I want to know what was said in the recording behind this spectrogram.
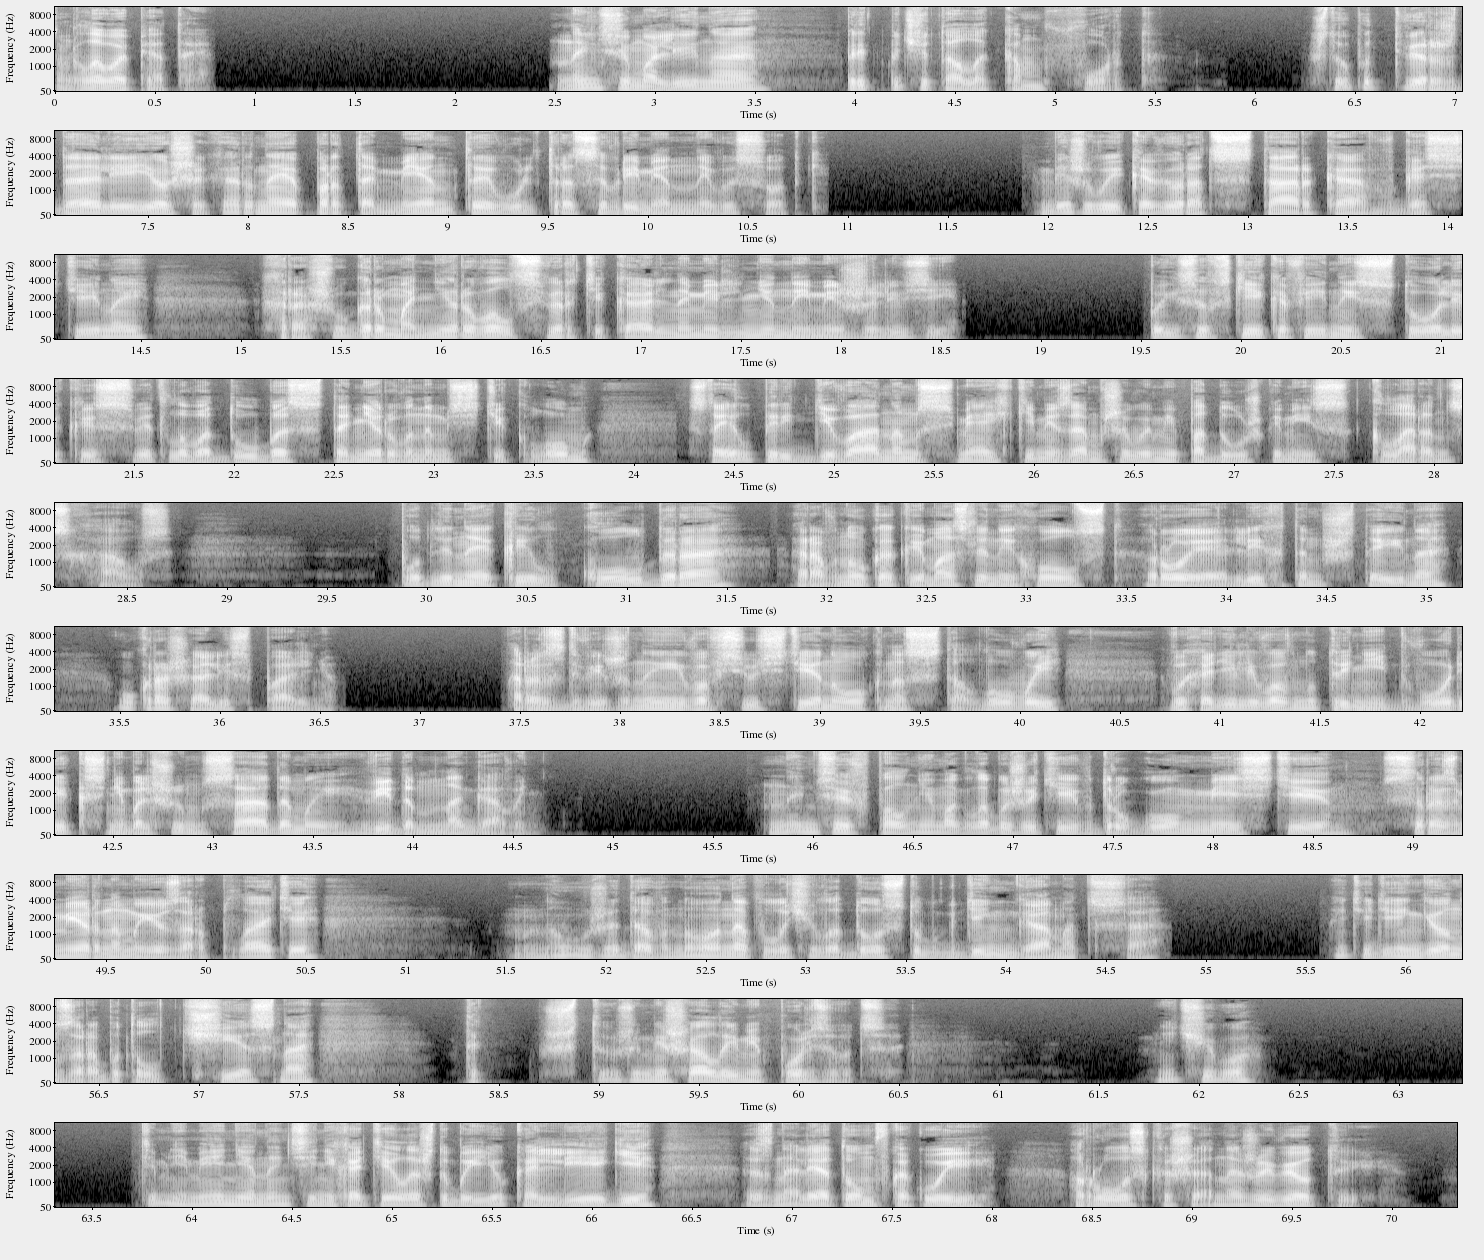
Глава пятая. Нэнси Малина предпочитала комфорт, что подтверждали ее шикарные апартаменты в ультрасовременной высотке. Бежевый ковер от Старка в гостиной хорошо гармонировал с вертикальными льняными жалюзи. Пейсовский кофейный столик из светлого дуба с тонированным стеклом стоял перед диваном с мягкими замшевыми подушками из Кларенс Хаус подлинный акрил Колдера, равно как и масляный холст Роя Лихтенштейна, украшали спальню. Раздвижные во всю стену окна столовой выходили во внутренний дворик с небольшим садом и видом на гавань. Нэнси вполне могла бы жить и в другом месте, с размерным ее зарплате, но уже давно она получила доступ к деньгам отца. Эти деньги он заработал честно — что же мешало ими пользоваться? Ничего. Тем не менее, Нэнси не хотела, чтобы ее коллеги знали о том, в какой роскоши она живет, и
